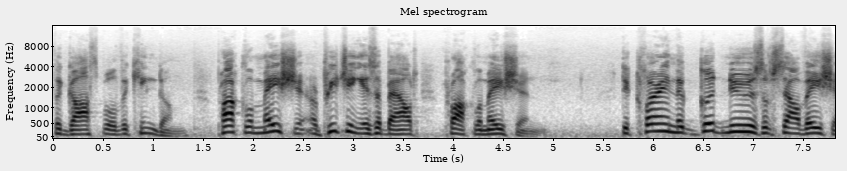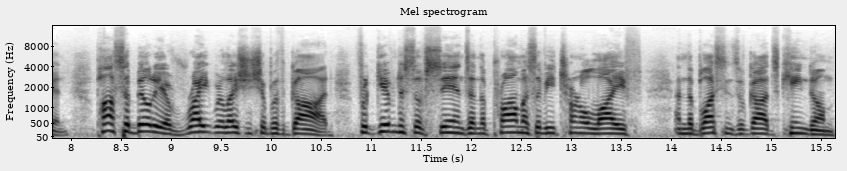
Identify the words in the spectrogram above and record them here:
the gospel of the kingdom. Proclamation or preaching is about proclamation, declaring the good news of salvation, possibility of right relationship with God, forgiveness of sins, and the promise of eternal life and the blessings of God's kingdom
